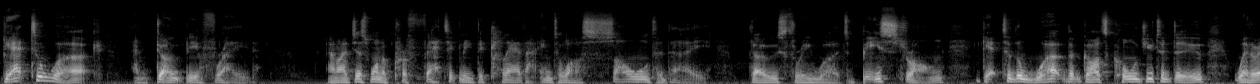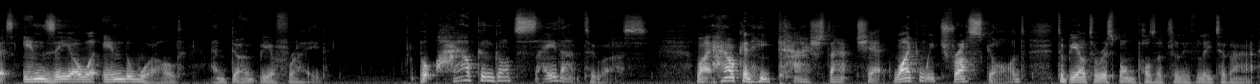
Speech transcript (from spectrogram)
get to work, and don't be afraid. And I just want to prophetically declare that into our soul today. Those three words be strong, get to the work that God's called you to do, whether it's in Zeo or in the world, and don't be afraid. But how can God say that to us? Like, how can He cash that check? Why can we trust God to be able to respond positively to that?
